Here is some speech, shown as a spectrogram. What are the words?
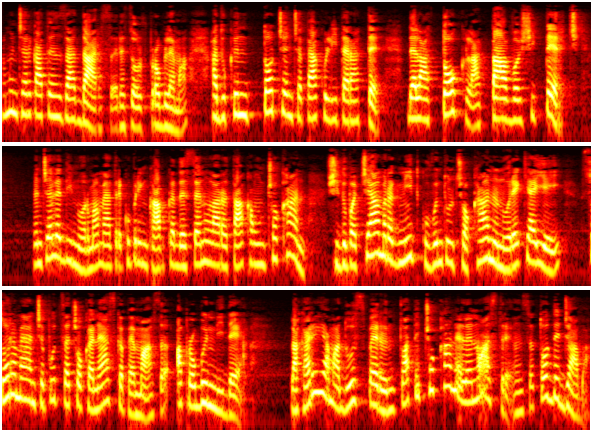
Am încercat în zadar să rezolv problema, aducând tot ce începea cu litera T, de la toc la tavă și terci. În cele din urmă mi-a trecut prin cap că desenul arăta ca un ciocan și după ce am răgnit cuvântul ciocan în urechea ei, sora mea a început să ciocănească pe masă, aprobând ideea – la care i-am adus pe rând toate ciocanele noastre, însă tot degeaba.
